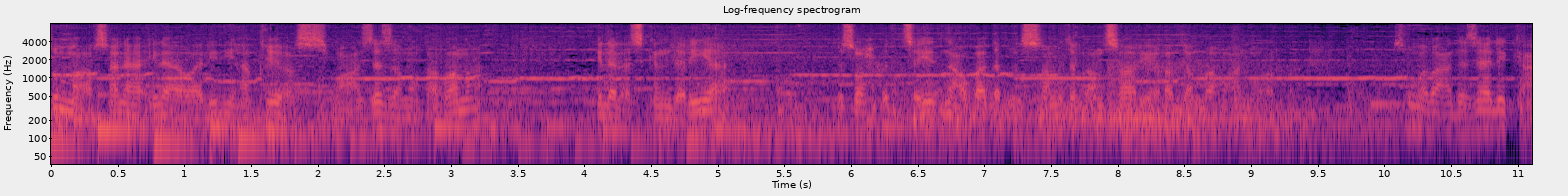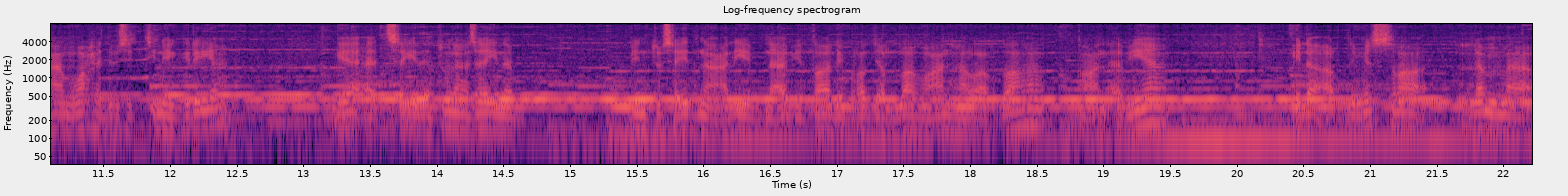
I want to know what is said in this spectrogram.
ثم أرسلها إلى والدها قيرس معززة مكرمة إلى الإسكندرية بصحبة سيدنا عبادة بن الصامت الأنصاري رضي الله عنه وأرضاه. ثم بعد ذلك عام 61 هجرية جاءت سيدتنا زينب بنت سيدنا علي بن أبي طالب رضي الله عنها وأرضاها وعن أبيها إلى أرض مصر لما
